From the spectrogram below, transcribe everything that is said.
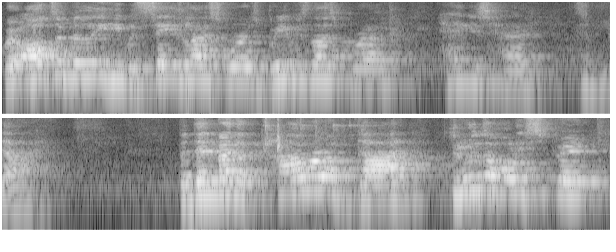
where ultimately he would say his last words, breathe his last breath, hang his head, and die. But then by the power of God, through the Holy Spirit,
